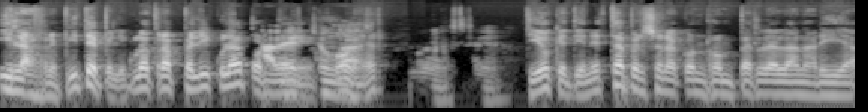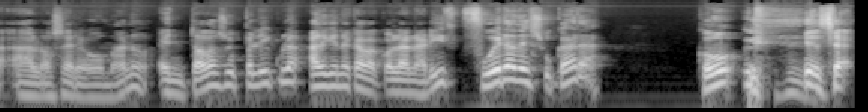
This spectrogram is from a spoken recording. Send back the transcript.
y las repite película tras película A porque, ver, chungas. joder, Bueno, sí. tío, que tiene esta persona con romperle la nariz a- a los seres humanos. En todas sus películas alguien acaba con la nariz fuera de su cara. ¿Cómo? o sea,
